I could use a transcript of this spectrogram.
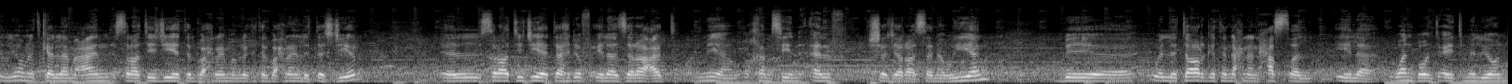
اليوم نتكلم عن استراتيجية البحرين مملكة البحرين للتشجير. الاستراتيجية تهدف إلى زراعة 150 ألف شجرة سنويا واللي تارجت إن إحنا نحصل إلى 1.8 مليون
